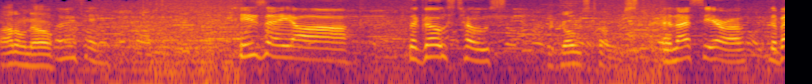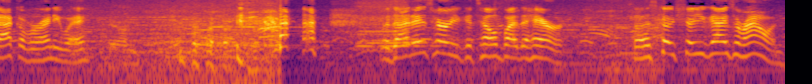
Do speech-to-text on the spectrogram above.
I don't know, Let me see. He's a uh, the ghost host, the ghost host. and that's Sierra. The back of her anyway. but that is her. You could tell by the hair. So let's go show you guys around.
